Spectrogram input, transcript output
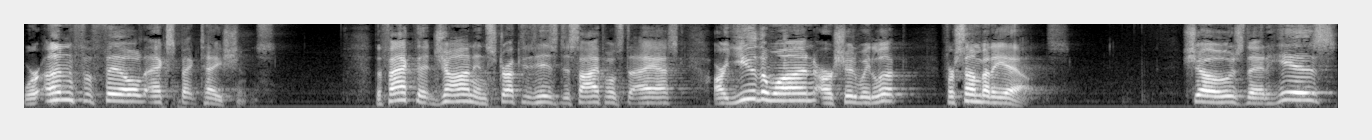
were unfulfilled expectations. The fact that John instructed his disciples to ask, Are you the one, or should we look for somebody else? shows that his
